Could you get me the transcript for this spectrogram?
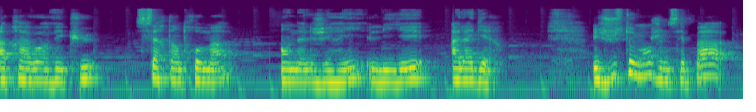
après avoir vécu certains traumas en Algérie liés à la guerre. Et justement, je ne sais pas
